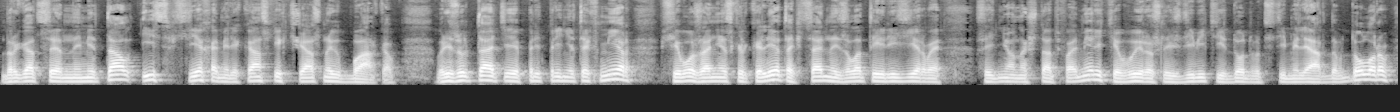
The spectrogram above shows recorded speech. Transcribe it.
драгоценный металл из всех американских частных банков. В результате предпринятых мер всего за несколько лет официальные золотые резервы Соединенных Штатов Америки выросли с 9 до 20 миллиардов долларов,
